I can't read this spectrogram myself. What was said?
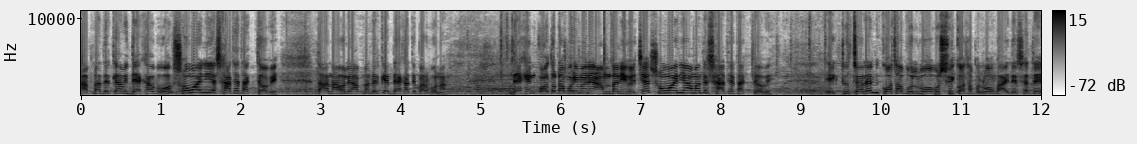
আপনাদেরকে আমি দেখাবো, সময় নিয়ে সাথে থাকতে হবে। তা না হলে আপনাদেরকে দেখাতে পারব না। দেখেন কতটা পরিমাণে আমদানি হয়েছে, সময় নিয়ে আমাদের সাথে থাকতে হবে। একটু চলেন, কথা বলব, অবশ্যই কথা বলব, ভাইদের সাথে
